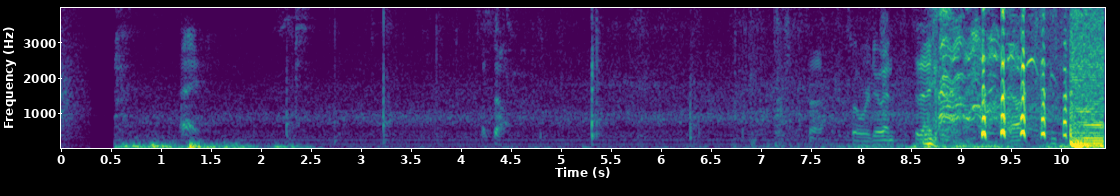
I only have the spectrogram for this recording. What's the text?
Hey. What's up? So that's what we're doing today.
